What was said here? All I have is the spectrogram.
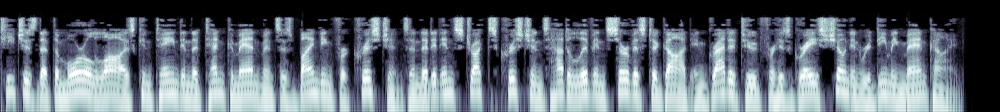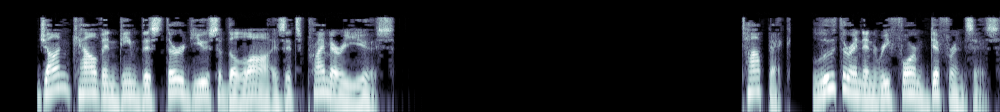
teaches that the moral law is contained in the Ten Commandments as binding for Christians and that it instructs Christians how to live in service to God in gratitude for His grace shown in redeeming mankind. John Calvin deemed this third use of the law as its primary use. Lutheran and Reformed differences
